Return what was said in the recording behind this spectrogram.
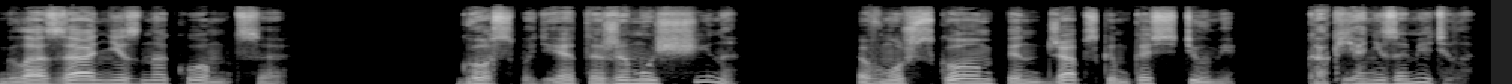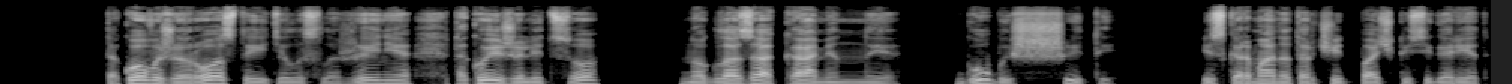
Глаза незнакомца. «Господи, это же мужчина!» В мужском пенджабском костюме, как я не заметила. Такого же роста и телосложения, такое же лицо, но глаза каменные, губы сшиты. Из кармана торчит пачка сигарет,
